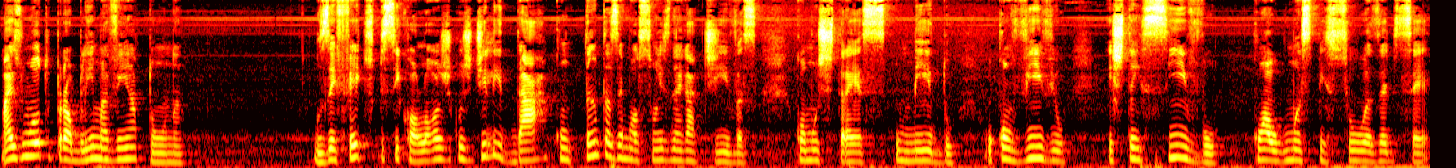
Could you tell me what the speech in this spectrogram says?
mas um outro problema vem à tona. Os efeitos psicológicos de lidar com tantas emoções negativas, como o estresse, o medo, o convívio extensivo com algumas pessoas, etc.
